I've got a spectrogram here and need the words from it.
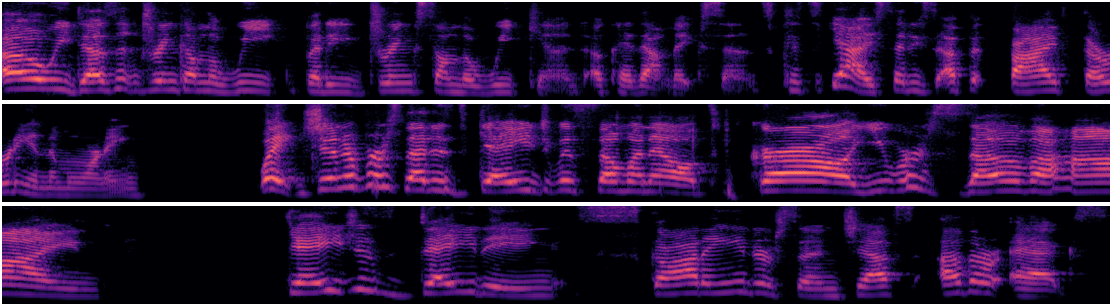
Oh, he doesn't drink on the week, but he drinks on the weekend. Okay, that makes sense. Because yeah, he said he's up at 5 30 in the morning. Wait, Jennifer said his Gage with someone else. Girl, you were so behind. Gage is dating Scott Anderson, Jeff's other ex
